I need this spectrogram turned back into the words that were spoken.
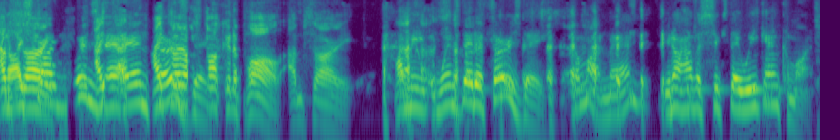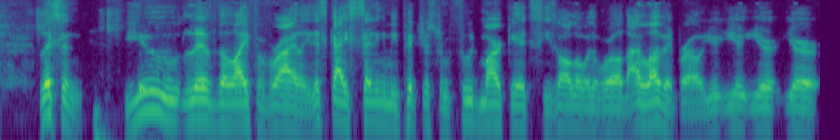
I'm I sorry. I, Wednesday, I, I, I thought I was talking to Paul. I'm sorry. I mean, Wednesday to Thursday. Come on, man. You don't have a six day weekend? Come on. Listen, you live the life of Riley. This guy's sending me pictures from food markets. He's all over the world. I love it, bro. You you you're you're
